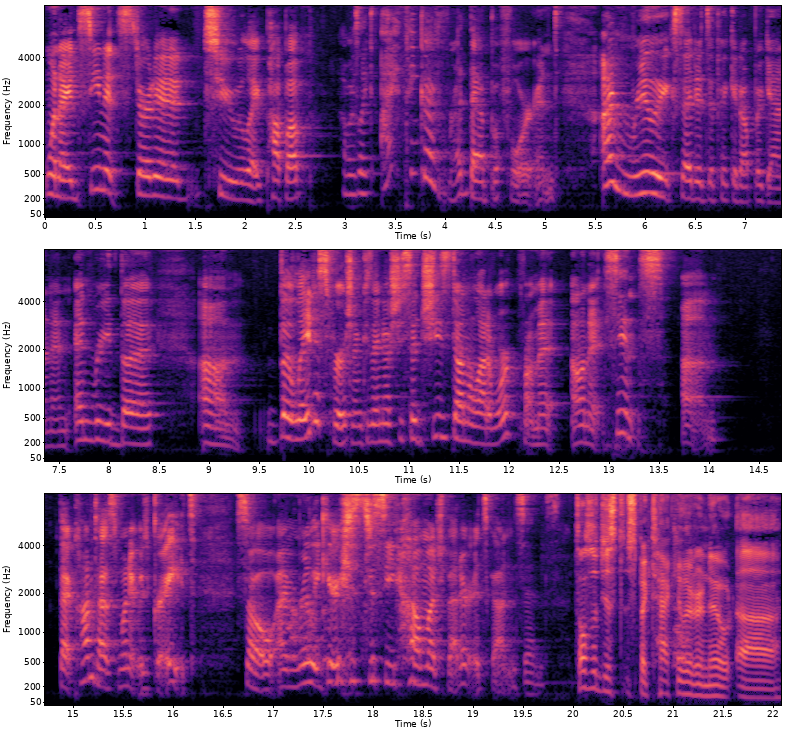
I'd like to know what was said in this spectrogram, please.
when I'd seen it started to like pop up, I was like, I think I've read that before, and I'm really excited to pick it up again and and read the um, the latest version because I know she said she's done a lot of work from it on it since um, that contest when it was great. So I'm really curious to see how much better it's gotten since. It's also just spectacular to note uh,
